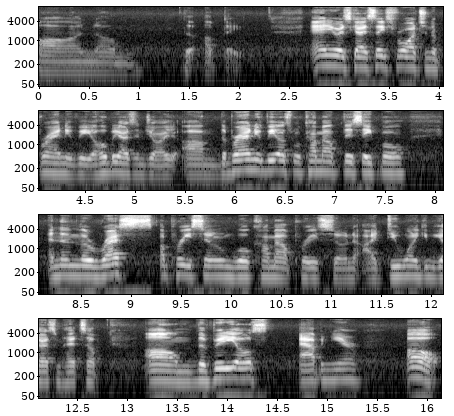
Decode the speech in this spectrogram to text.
on um, the update. Anyways, guys, thanks for watching the brand new video. Hope you guys enjoy. Um, the brand new videos will come out this April, and then the rest of pretty soon will come out pretty soon. I do want to give you guys some heads up. Um, the videos app here. Oh,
